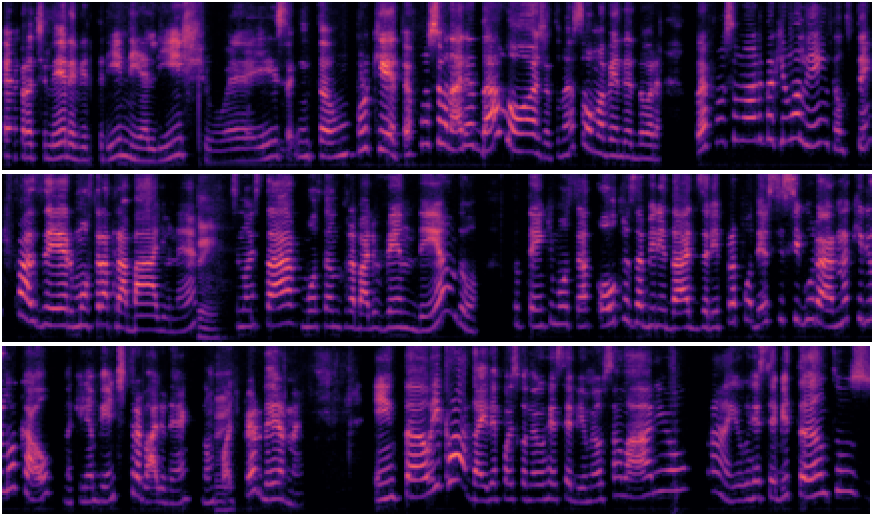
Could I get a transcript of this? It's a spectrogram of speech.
é prateleira, é vitrine, é lixo, é isso. Então, por quê? Tu é funcionária da loja, tu não é só uma vendedora. É funcionário daquilo ali, então tu tem que fazer, mostrar trabalho, né? Sim. Se não está mostrando trabalho vendendo, tu tem que mostrar outras habilidades ali para poder se segurar naquele local, naquele ambiente de trabalho, né? Não Sim. pode perder, né? Então, e claro, daí depois quando eu recebi o meu salário, eu, ah, eu recebi tantos,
